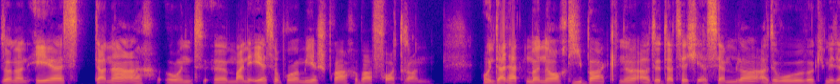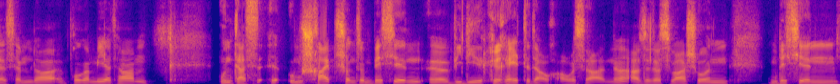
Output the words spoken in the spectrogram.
sondern erst danach. Und äh, meine erste Programmiersprache war Fortran. Und dann hatten wir noch Debug, ne, also tatsächlich Assembler, also wo wir wirklich mit Assembler programmiert haben. Und das äh, umschreibt schon so ein bisschen, äh, wie die Geräte da auch aussahen. Ne? Also das war schon ein bisschen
